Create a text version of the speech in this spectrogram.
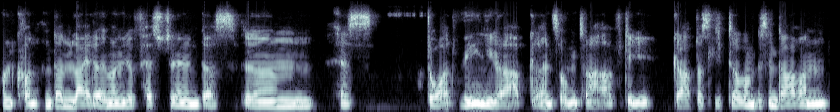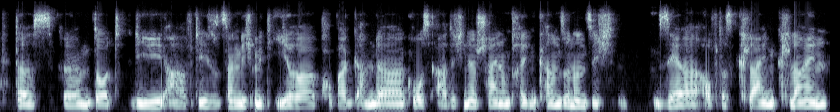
und konnten dann leider immer wieder feststellen, dass ähm, es dort weniger Abgrenzungen zur AfD gab. Das liegt auch ein bisschen daran, dass ähm, dort die AfD sozusagen nicht mit ihrer Propaganda großartig in Erscheinung treten kann, sondern sich sehr auf das Klein-Klein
